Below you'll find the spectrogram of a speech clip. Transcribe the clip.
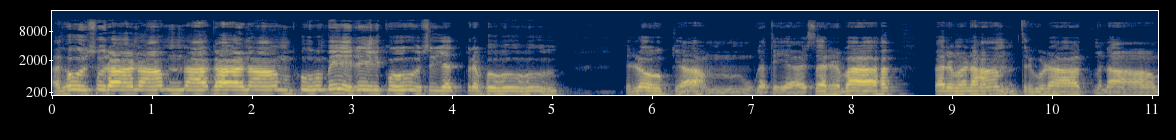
अधोसुराणाम नागानाम भूमेरे को सृजत प्रभु त्रिलोक्याम गतय सर्वा कर्मणाम त्रिगुणात्मनाम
